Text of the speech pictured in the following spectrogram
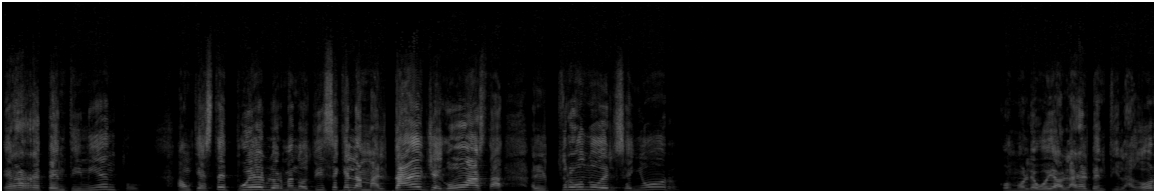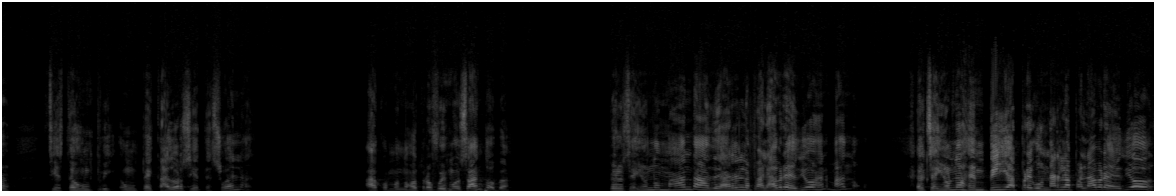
era arrepentimiento. Aunque este pueblo, hermano, dice que la maldad llegó hasta el trono del Señor. ¿Cómo le voy a hablar al ventilador si este es un, un pecador siete suelas? Ah, como nosotros fuimos santos, ¿verdad? Pero el Señor nos manda a darle la palabra de Dios, hermano. El Señor nos envía a pregonar la palabra de Dios.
